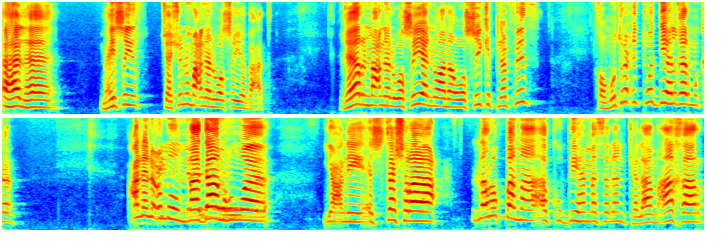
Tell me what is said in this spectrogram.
أهلها؟ ما يصير. شنو معنى الوصية بعد؟ غير معنى الوصية إنه أنا أوصيك تنفذ؟ خو مو تروح توديها لغير مكان. على العموم ما دام هو يعني استشرع لربما أكو بها مثلا كلام آخر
